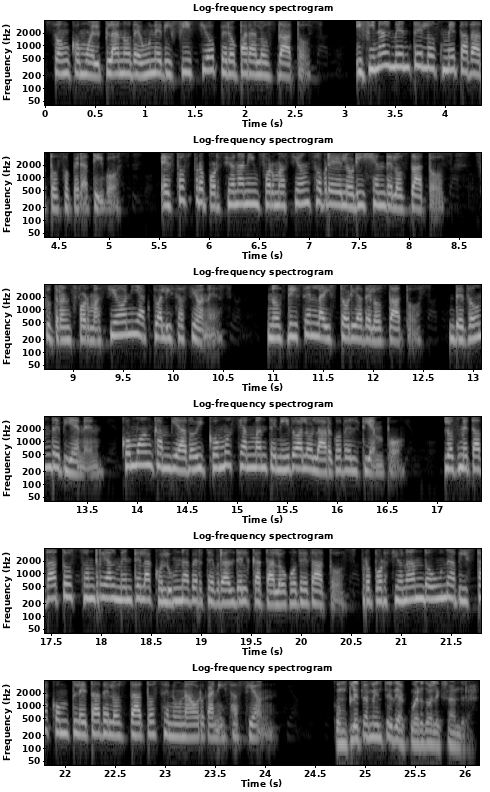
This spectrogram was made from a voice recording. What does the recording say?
son como el plano de un edificio, pero para los datos. Y finalmente, los metadatos operativos. Estos proporcionan información sobre el origen de los datos, su transformación y actualizaciones. Nos dicen la historia de los datos, de dónde vienen, cómo han cambiado y cómo se han mantenido a lo largo del tiempo. Los metadatos son realmente la columna vertebral del catálogo de datos, proporcionando una vista completa de los datos en una organización. Completamente de acuerdo, Alexandra.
